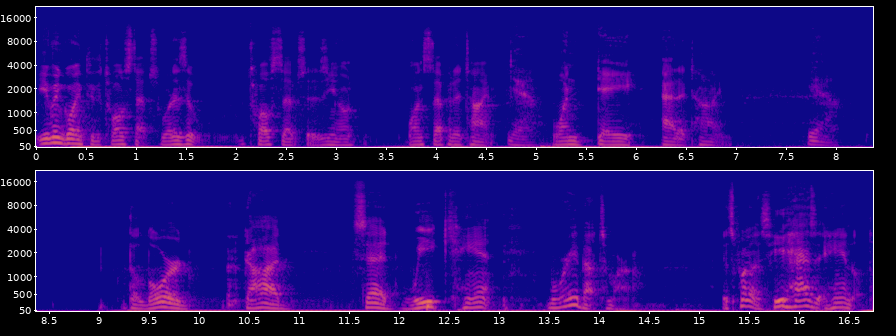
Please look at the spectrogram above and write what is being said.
Even going through the twelve steps. What is it? Twelve steps is you know, one step at a time, Yeah. one day at a time. Yeah. the Lord God said we can't worry about tomorrow. It's pointless. He has it handled.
